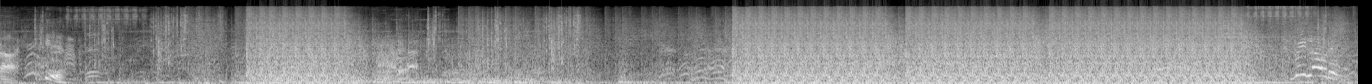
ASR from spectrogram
Ah, here. Reloading.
